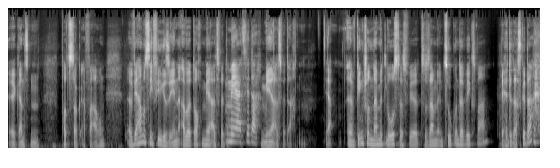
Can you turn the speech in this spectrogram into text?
äh, ganzen Podstock-Erfahrung. Äh, wir haben uns nicht viel gesehen, aber doch mehr als wir dachten. Mehr als wir dachten. Mehr als wir dachten. Ja, äh, ging schon damit los, dass wir zusammen im Zug unterwegs waren. Wer hätte das gedacht?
